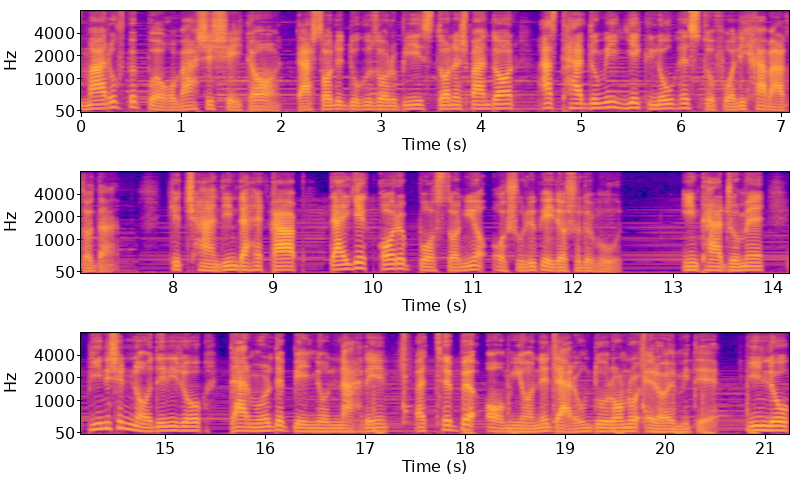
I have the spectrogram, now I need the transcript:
معروف به باغ وحش شیطان. در سال 2020 دانشمندان از ترجمه یک لوح استفالی خبر دادند که چندین دهه قبل در یک قار باستانی آشوری پیدا شده بود. این ترجمه بینش نادری رو در مورد بین النهرین و طب آمیانه در اون دوران رو ارائه میده. این لوح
